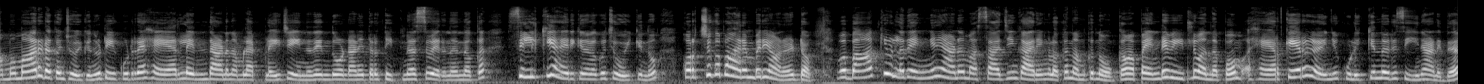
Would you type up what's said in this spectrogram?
അമ്മമാരടക്കം ചോദിക്കുന്നു ടീ കുട്ടിയുടെ ഹെയറിൽ എന്താണ് നമ്മൾ അപ്ലൈ ചെയ്യുന്നത്? എന്തുകൊണ്ടാണ് ഇത്ര തിക്നെസ് വരുന്നതെന്നൊക്കെ? സിൽക്കി ആയിരിക്കുന്നതൊക്കെ ചോദിക്കുന്നു. കുറച്ചൊക്കെ പാരമ്പര്യമാണ് കേട്ടോ. അപ്പോൾ ബാക്കിയുള്ളത് എങ്ങനെയാണ് മസാജിങ് കാര്യങ്ങളൊക്കെ നമുക്ക് നോക്കാം. അപ്പോൾ എന്റെ വീട്ടിൽ വന്നപ്പം ഹെയർ കെയർ കഴിഞ്ഞ് കുളിക്കുന്ന ഒരു സീനാണിത്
